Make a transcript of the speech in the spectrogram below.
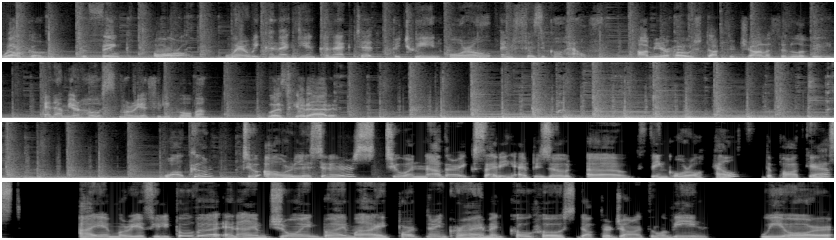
Welcome to Think Oral, where we connect the unconnected between oral and physical health. I'm your host, Dr. Jonathan Levine. And I'm your host, Maria Filipova. Let's get at it. Welcome to our listeners to another exciting episode of Think Oral Health, the podcast. I am Maria Filipova and I am joined by my partner in crime and co-host, Dr. Jonathan Levine. We are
